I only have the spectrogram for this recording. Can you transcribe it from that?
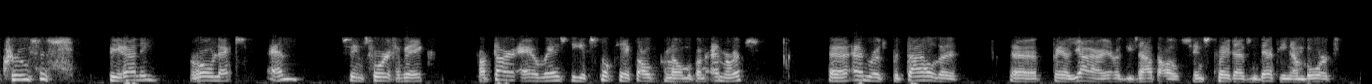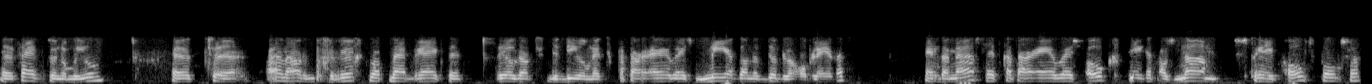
Cruises, Pirelli, Rolex en sinds vorige week Qatar Airways, die het stokje heeft overgenomen van Emirates. Uh, Emirates betaalde uh, per jaar, die zaten al sinds 2013 aan boord, uh, 25 miljoen. Het aanhoudende gerucht wat mij bereikte wil dat de deal met Qatar Airways meer dan het dubbele oplevert. En daarnaast heeft Qatar Airways ook getekend als naamstreep hoofdsponsor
